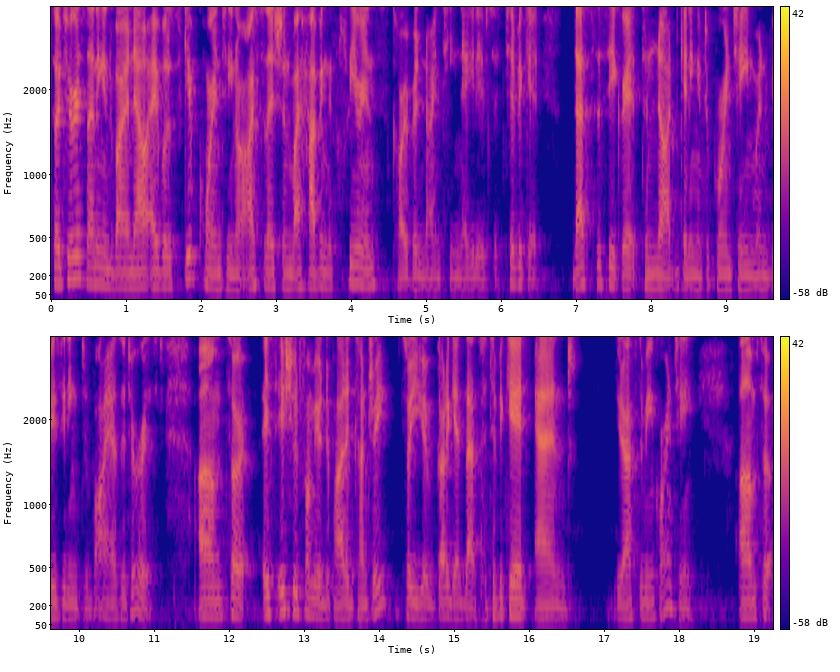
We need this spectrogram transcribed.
so tourists landing in Dubai are now able to skip quarantine or isolation by having a clearance COVID nineteen negative certificate. That's the secret to not getting into quarantine when visiting Dubai as a tourist. Um, so it's issued from your departed country. So you've got to get that certificate and you don't have to be in quarantine. Um, so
